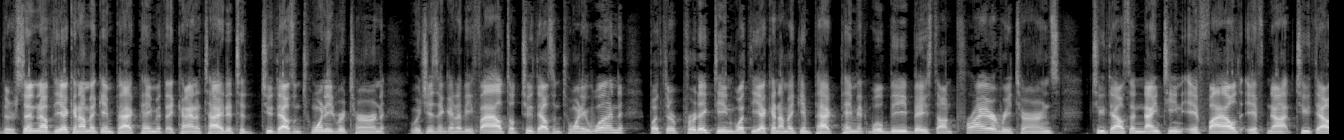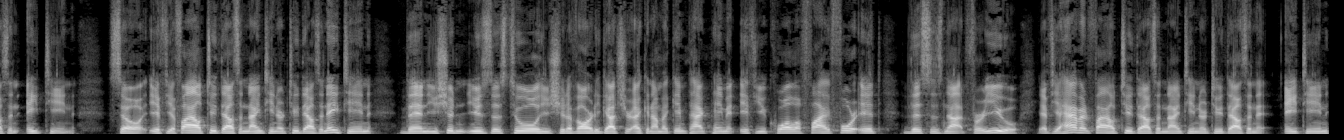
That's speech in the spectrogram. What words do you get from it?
They're sending out the economic impact payment. They kind of tied it to 2020 return, which isn't going to be filed till 2021, but they're predicting what the economic impact payment will be based on prior returns 2019 if filed, if not 2018. So if you filed 2019 or 2018, then you shouldn't use this tool. You should have already got your economic impact payment. If you qualify for it, this is not for you. If you haven't filed 2019 or 2018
